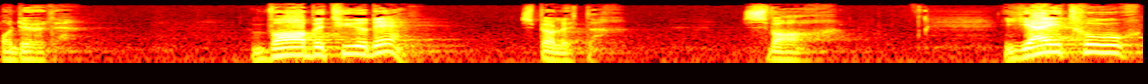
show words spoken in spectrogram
og døde. Hva betyr det? spør Luther. Svar. Jeg tror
